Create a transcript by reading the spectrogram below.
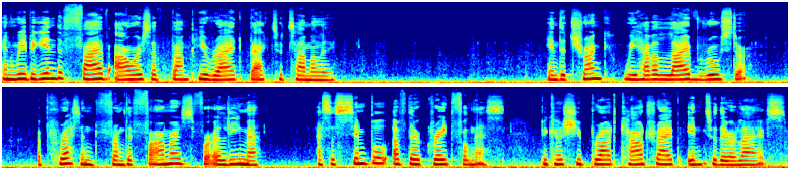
and we begin the five hours of bumpy ride back to Tamale. In the trunk, we have a live rooster, a present from the farmers for Alima as a symbol of their gratefulness because she brought Cowtribe into their lives.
